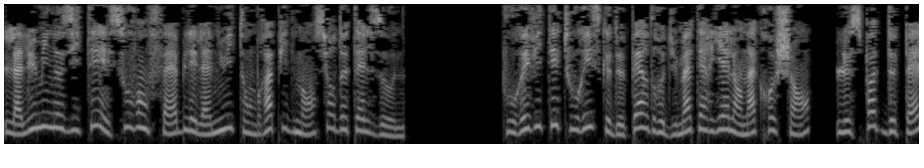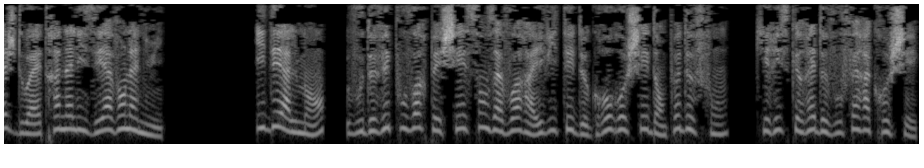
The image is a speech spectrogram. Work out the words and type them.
La luminosité est souvent faible et la nuit tombe rapidement sur de telles zones. Pour éviter tout risque de perdre du matériel en accrochant, le spot de pêche doit être analysé avant la nuit. Idéalement, vous devez pouvoir pêcher sans avoir à éviter de gros rochers dans peu de fond, qui risqueraient de vous faire accrocher.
